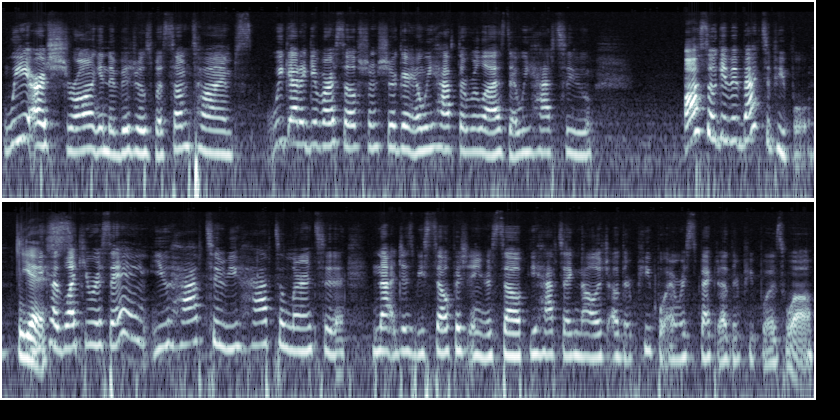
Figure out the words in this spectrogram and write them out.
we are strong individuals, but sometimes we got to give ourselves some sugar and we have to realize that we have to also give it back to people. Yes. Because like you were saying, you have to you have to learn to not just be selfish in yourself. You have to acknowledge other people and respect other people as well.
